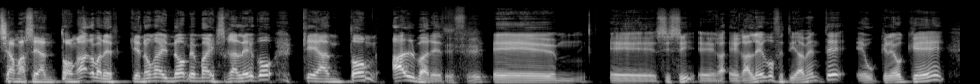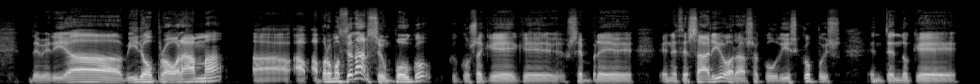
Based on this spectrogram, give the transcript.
Chámase Antón Álvarez, que non hai nome máis galego que Antón Álvarez. Sí, sí. Eh, eh, sí, sí, é, é galego, efectivamente. Eu creo que debería vir ao programa a, a, a promocionarse un pouco, cosa que, que sempre é necesario, ahora sacou o disco, pois entendo que,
